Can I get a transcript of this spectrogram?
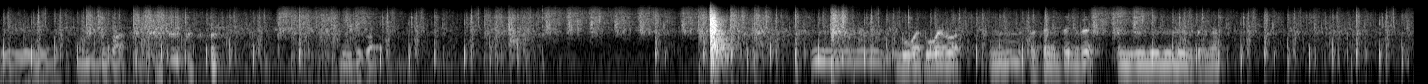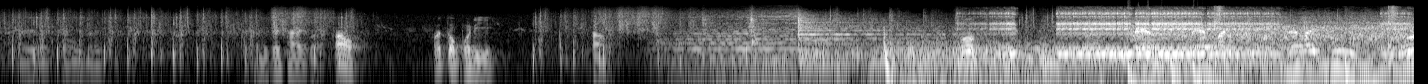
ดีดีกว่าดีดีกว่าดูไว้ดูไว้ดูไว้อืมเพ่งเพ่งเพ่งนี่นี่นี่นี่เป็นไงเออเอาไปเลย อันนี้ก็ใช้ดีกว่าเอ้าแล้วจบพอดีเอ้าโอ้แมนแมนไล่กูแมนไล่กูโอ้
